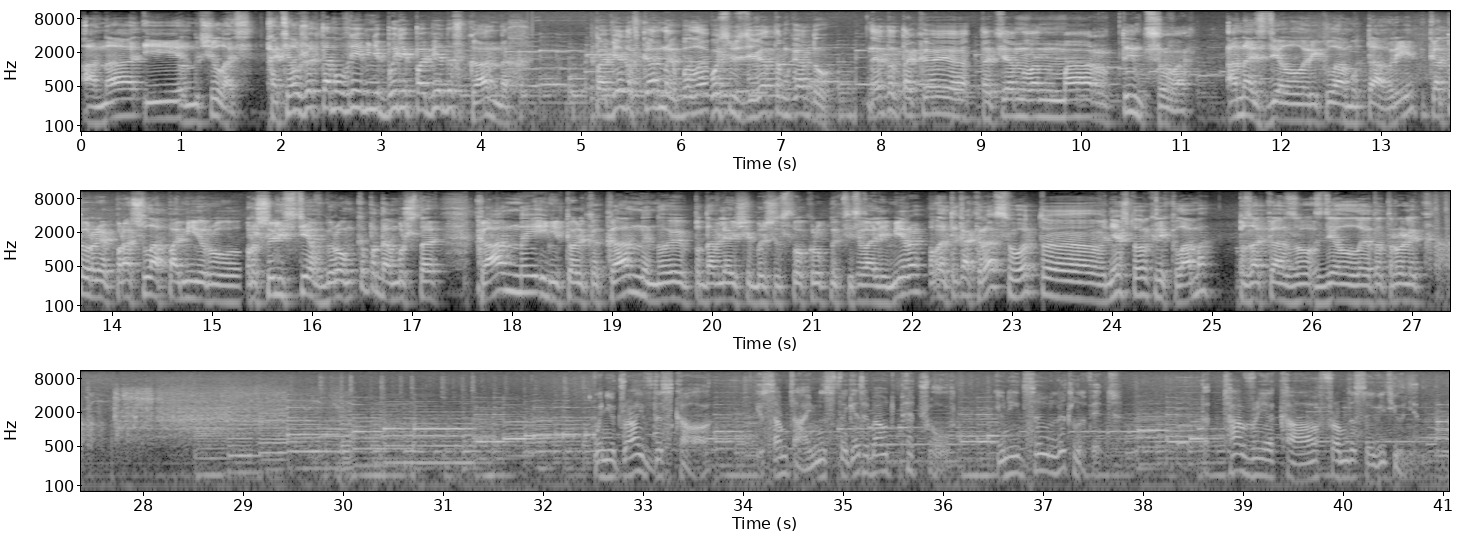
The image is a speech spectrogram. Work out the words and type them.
она и началась. Хотя уже к тому времени были победы в Каннах. Победа в Каннах была в 89 году. Это такая Татьяна Ван Мартынцева, она сделала рекламу Таврии, которая прошла по миру, прошелестев громко, потому что Канны, и не только Канны, но и подавляющее большинство крупных фестивалей мира, это как раз вот э, внешторг реклама по заказу сделала этот ролик. When you drive this car, you sometimes forget about petrol. You need so little of it. The Tavria car from the Soviet Union.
